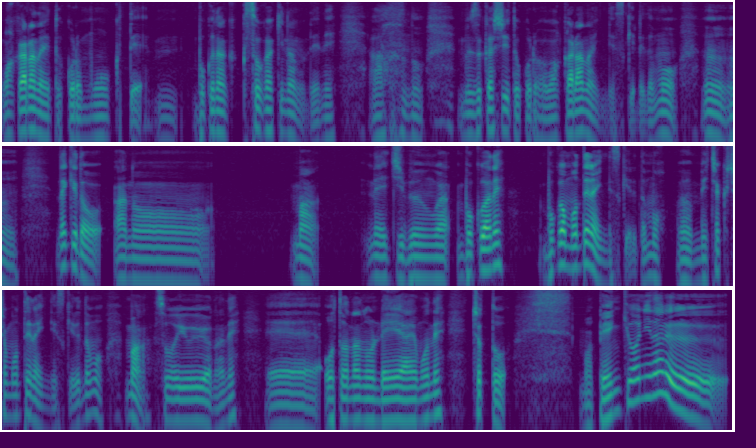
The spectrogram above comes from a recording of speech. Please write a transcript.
わからないところも多くて、うん、僕なんかクソガキなのでね、あの、難しいところはわからないんですけれども、うんうん。だけど、あのー、まあ、ね、自分は、僕はね、僕はモテないんですけれども、うん、めちゃくちゃモテないんですけれども、まあ、そういうようなね、えー、大人の恋愛もね、ちょっと、まあ、勉強になる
